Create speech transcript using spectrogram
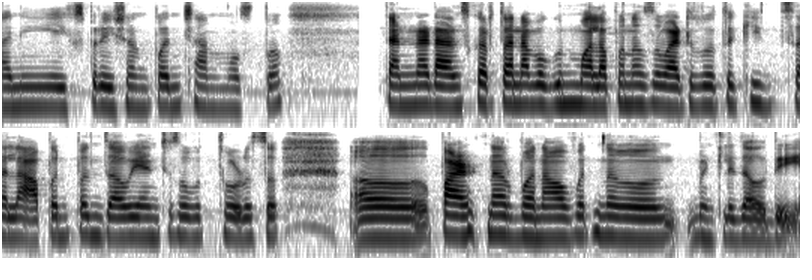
आणि एक्सप्रेशन पण छान मस्त. त्यांना डान्स करताना बघून मला पण असं वाटत होतं की चला आपण पण जाऊ यांच्यासोबत थोडंसं पार्टनर बनावं पण म्हटलं म्हटले जाऊ दे.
